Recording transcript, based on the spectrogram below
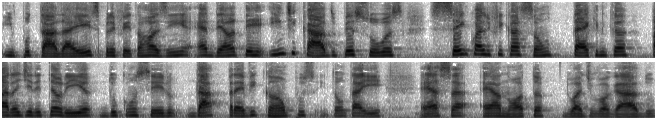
imputada à ex-prefeita Rosinha é dela ter indicado pessoas sem qualificação técnica para a diretoria do Conselho da Preve Campos. Então tá aí, essa é a nota do advogado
